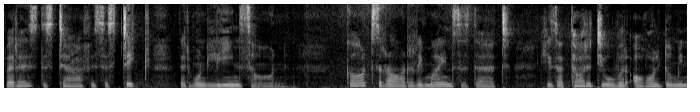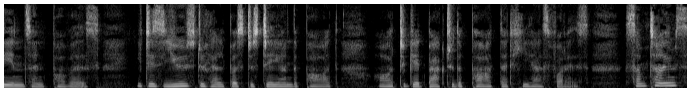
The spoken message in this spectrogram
Whereas the staff is a stick that one leans on. God's rod reminds us that His authority over all dominions and powers. It is used to help us to stay on the path or to get back to the path that He has for us. Sometimes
